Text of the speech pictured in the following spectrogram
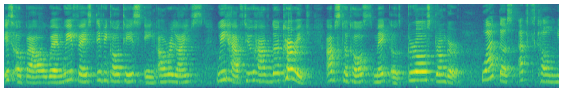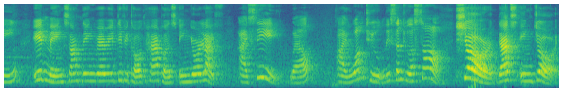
It's about when we face difficulties in our lives, we have to have the courage. Obstacles make us grow stronger. What does obstacle mean? It means something very difficult happens in your life. I see. Well, I want to listen to the song. Sure, let's enjoy.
